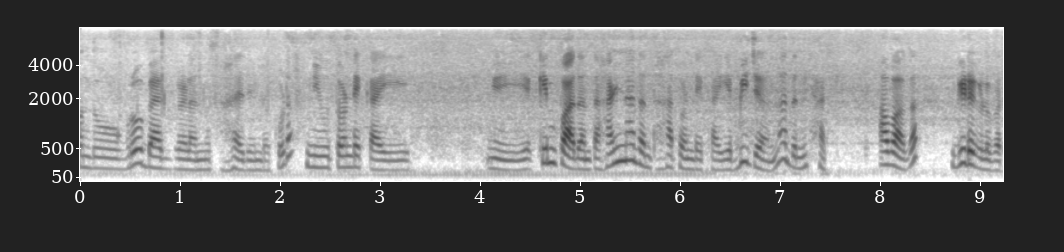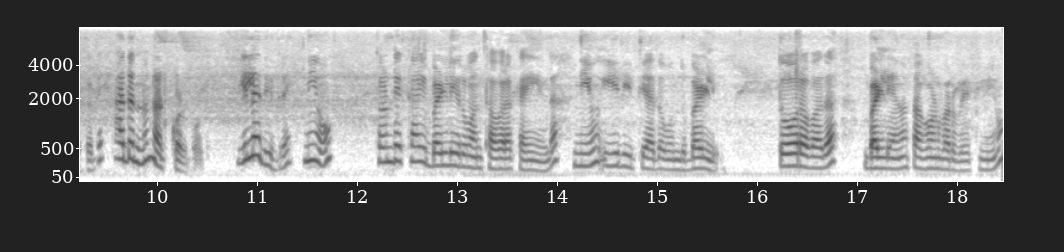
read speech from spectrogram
ಒಂದು ಗ್ರೋ ಬ್ಯಾಗ್ಗಳನ್ನು ಸಹಾಯದಿಂದ ಕೂಡ ನೀವು ತೊಂಡೆಕಾಯಿ ಕೆಂಪಾದಂಥ ಹಣ್ಣಾದಂತಹ ತೊಂಡೆಕಾಯಿಯ ಬೀಜವನ್ನು ಅದನ್ನು ಹಾಕಿ. ಆವಾಗ ಗಿಡಗಳು ಬರ್ತದೆ, ಅದನ್ನು ನಡ್ಕೊಳ್ಬೋದು. ಇಲ್ಲದಿದ್ದರೆ ನೀವು ತೊಂಡೆಕಾಯಿ ಬಳ್ಳಿ ಇರುವಂಥವರ ಕೈಯಿಂದ ನೀವು ಈ ರೀತಿಯಾದ ಒಂದು ಬಳ್ಳಿ, ತೋರವಾದ ಬಳ್ಳಿಯನ್ನು ತಗೊಂಡು ಬರಬೇಕು ನೀವು.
